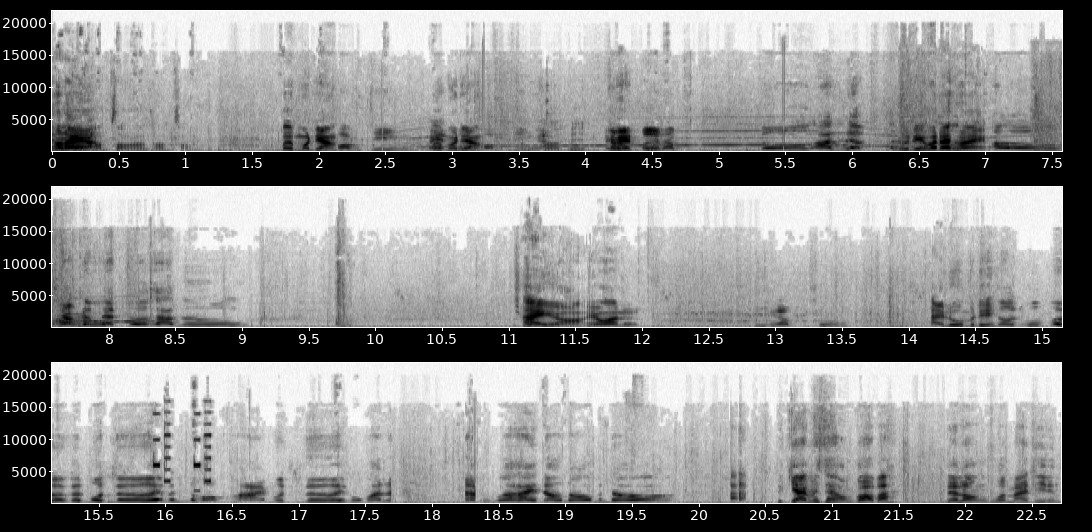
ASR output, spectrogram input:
เท่าไหร่อะ สามสองสามสองเปิดหมดยัง ของจริงเปิดหมดยัง ของจริงครัอะบพี่ ไอเวท เปิดครับ ลุงเอาเหลือดูดิว่าได้เท่าไหร่เอาอยากรู้เหลือแปดตัวครับลุงใช่เหรอไอออนจริงครับโชว์ ถ่ายรูปมาดิ โดนอุ้มเอ๋อกันหมดเลย มันหอมหายหมดเลยพวกมันอะผมก็ให้น้องๆมันเนาะพี่แก๊สไม่ใส่ของกรอบปะเดี๋ยวลองหวดมาทีนึง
